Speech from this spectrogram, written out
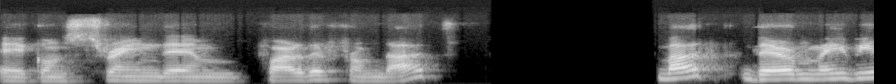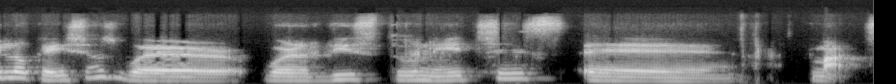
uh, constrain them further from that. But there may be locations where, where these two niches uh, match.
